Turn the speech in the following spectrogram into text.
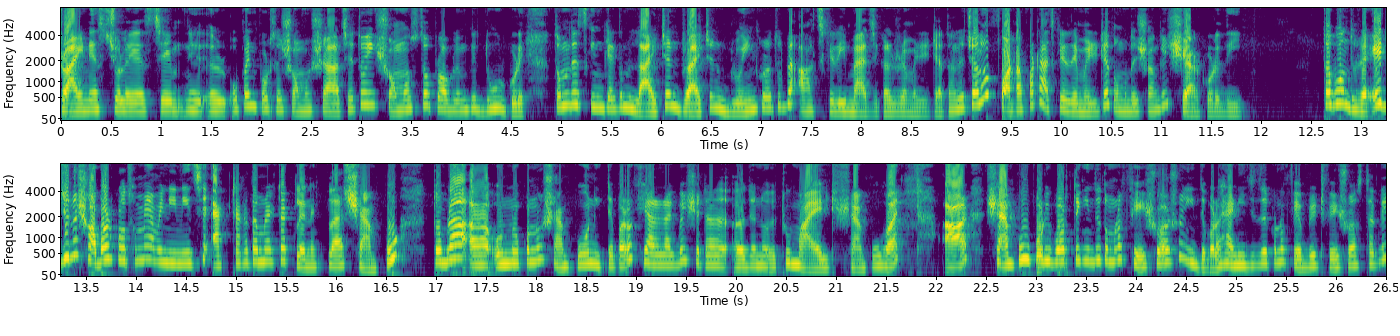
ড্রাইনেস চলে এসছে ওপেন পোর্সের সমস্যা আছে, তো এই সমস্ত প্রবলেমকে দূর করে তোমাদের স্কিনকে একদম light and bright and glowing করে তুলবে আজকের এই ম্যাজিক্যাল রেমেডিটা তাহলে চলো, ফটাফট আজকের রেমেডিটা তোমাদের সঙ্গে শেয়ার করে দিই। তো বন্ধুরা, এর জন্য সবার প্রথমে আমি নিয়ে নিয়েছি এক টাকাতে আমরা একটা ক্লিনিক প্লাস শ্যাম্পু তোমরা অন্য কোনো শ্যাম্পুও নিতে পারো। খেয়াল রাখবে, সেটা যেন একটু মাইল্ড শ্যাম্পু হয়। আর শ্যাম্পুর পরিবর্তে কিন্তু তোমরা ফেস ওয়াশও নিতে পারো। হ্যাঁ নিজেদের কোনো ফেভারিট ফেস ওয়াশ থাকলে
